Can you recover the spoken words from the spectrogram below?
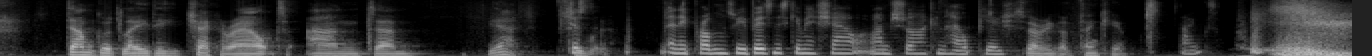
Damn good lady. Check her out. And um, yeah. Just any problems with your business, give me a shout. I'm sure I can help you. She's very good. Thank you. Thanks.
